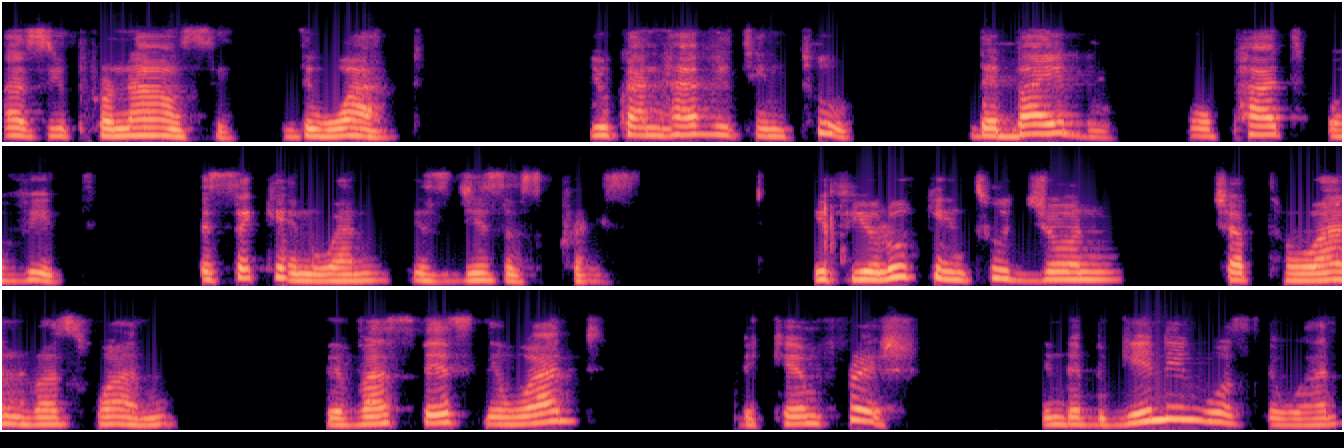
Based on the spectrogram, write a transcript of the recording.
as you pronounce it, the word. You can have it in two the Bible or part of it. The second one is Jesus Christ. If you look into John chapter 1, verse 1, the verse says, The word became fresh. In the beginning was the word,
